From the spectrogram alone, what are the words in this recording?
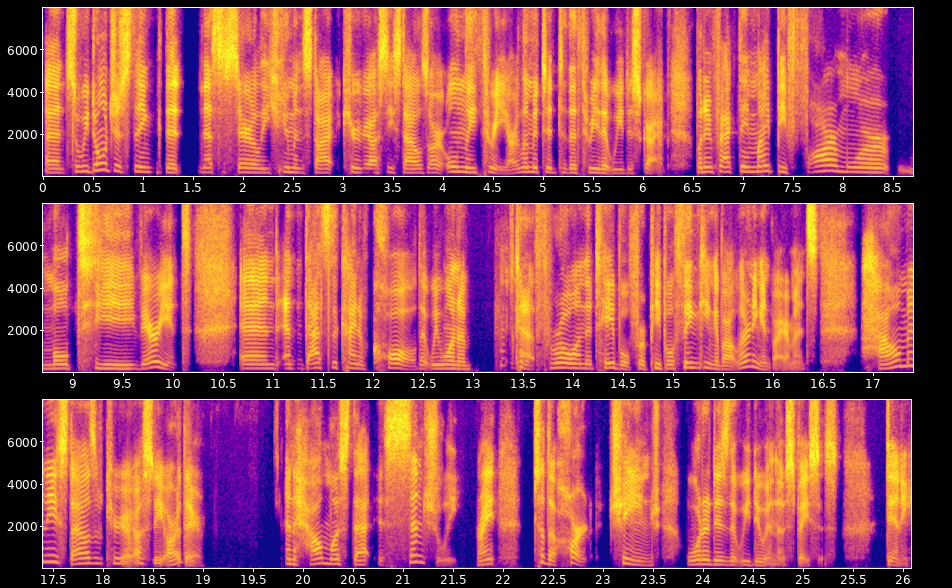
And so we don't just think that necessarily human sty- curiosity styles are only three, are limited to the three that we describe. But in fact, they might be far more multivariant. And and that's the kind of call that we want to kind of throw on the table for people thinking about learning environments. How many styles of curiosity are there? And how must that essentially, right, to the heart, change what it is that we do in those spaces? Dani.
